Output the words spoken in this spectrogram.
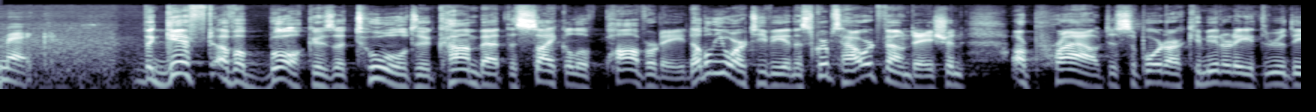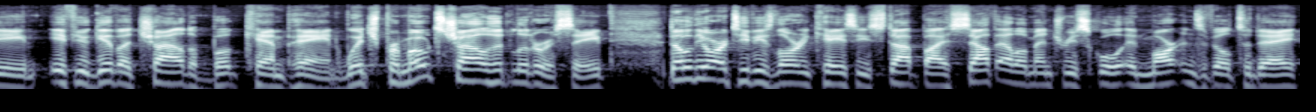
Make. The gift of a book is a tool to combat the cycle of poverty. WRTV and the Scripps Howard Foundation are proud to support our community through the If You Give a Child a Book campaign, which promotes childhood literacy. WRTV's Lauren Casey stopped by South Elementary School in Martinsville today,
